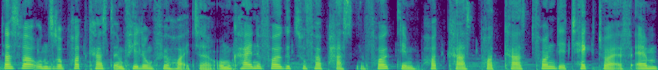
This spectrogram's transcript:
Das war unsere Podcast-Empfehlung für heute. Um keine Folge zu verpassen, folgt dem Podcast-Podcast von Detektor FM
